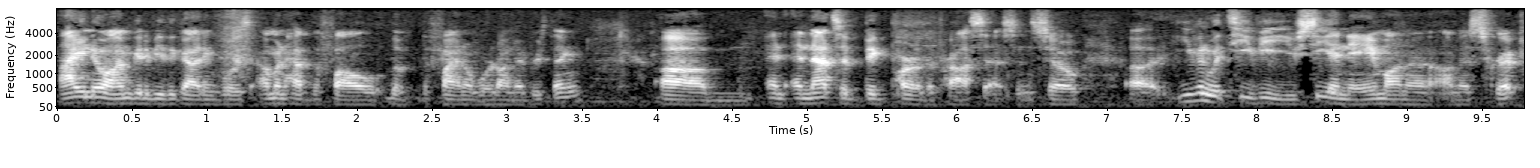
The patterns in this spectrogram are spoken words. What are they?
I know I'm gonna be the guiding voice. I'm gonna have the follow the, the final word on everything. Um, and, and that's a big part of the process. And so uh, even with TV, you see a name on a, on a script,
